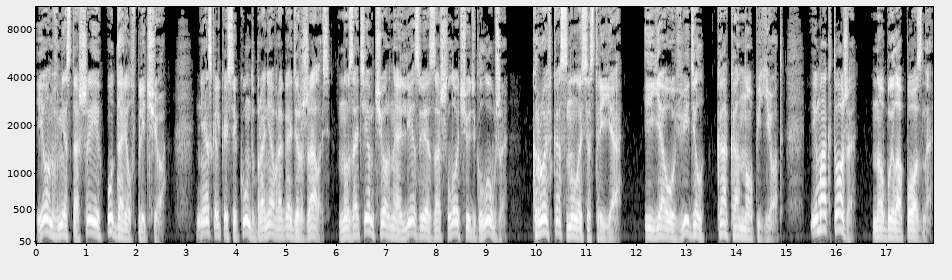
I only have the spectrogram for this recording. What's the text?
и он вместо шеи ударил в плечо. Несколько секунд броня врага держалась, но затем черное лезвие зашло чуть глубже. Кровь коснулась острия, и я увидел как оно пьет. И маг тоже, но было поздно.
